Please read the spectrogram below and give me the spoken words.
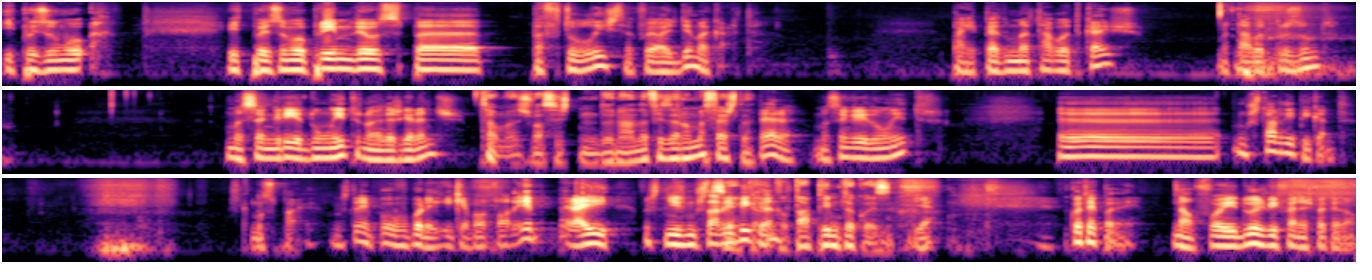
E depois o meu, e depois o meu primo deu-se para para futebolista, que foi, olha, dê-me a carta. Pai, pede uma tábua de queijo, uma tábua de presunto, uma sangria de um litro, não é das grandes. Então, mas vocês do nada fizeram uma festa. Espera, uma sangria de um litro, eh, um mostarda e picante. Que não se paga. Mas também vou pôr aqui que é para falar. Espera aí, mas tinhas mostarda Sim, e ele picante. está a pedir muita coisa. Yeah. Quanto é que paguei? Não, foi duas bifanas para cada um.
